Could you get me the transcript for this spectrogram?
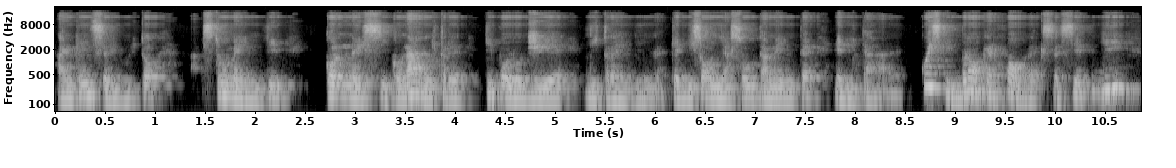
anche in seguito, strumenti connessi con altre tipologie di trading che bisogna assolutamente evitare. Questi broker forex CFD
